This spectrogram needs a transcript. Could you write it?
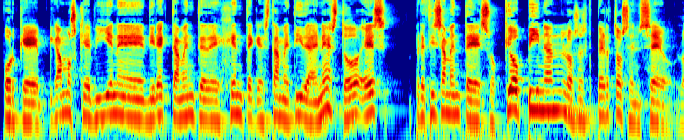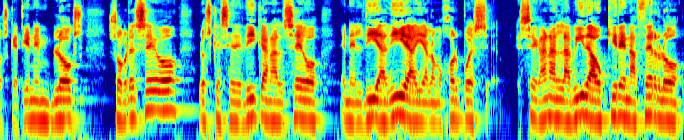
porque digamos que viene directamente de gente que está metida en esto, es precisamente eso. ¿Qué opinan los expertos en SEO? Los que tienen blogs sobre SEO, los que se dedican al SEO en el día a día y a lo mejor pues se ganan la vida o quieren hacerlo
